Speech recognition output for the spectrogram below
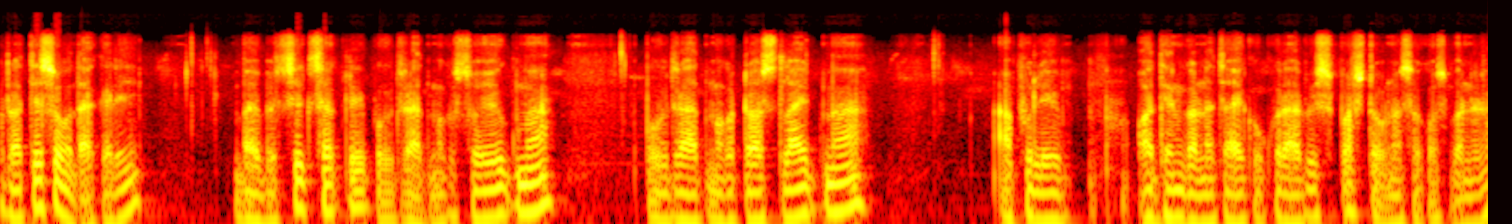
र त्यसो हुँदाखेरि बाइबल शिक्षकले पवित्र आत्माको सहयोगमा पवित्र आत्माको टर्च लाइटमा आफूले अध्ययन गर्न चाहेको कुराहरू स्पष्ट हुन सकोस् भनेर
